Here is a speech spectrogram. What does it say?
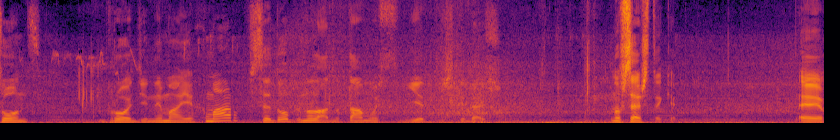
сонце, вроді немає хмар, все добре. Ну ладно, там ось є трішки далі. Ну все ж таки. Е,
